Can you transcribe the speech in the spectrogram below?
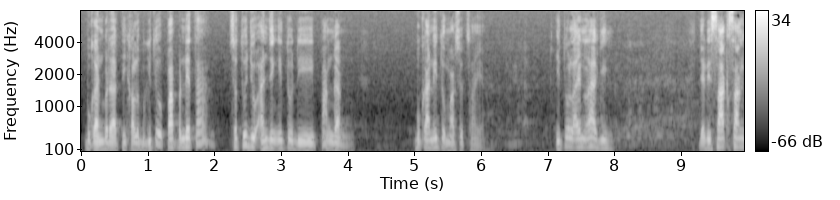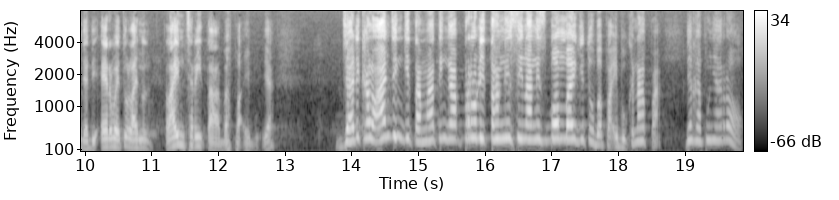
Bukan berarti kalau begitu Pak Pendeta setuju anjing itu dipanggang. Bukan itu maksud saya. Itu lain lagi. Jadi saksang, jadi RW itu lain lain cerita Bapak Ibu ya. Jadi kalau anjing kita mati nggak perlu ditangisi nangis bombay gitu Bapak Ibu. Kenapa? Dia nggak punya roh.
